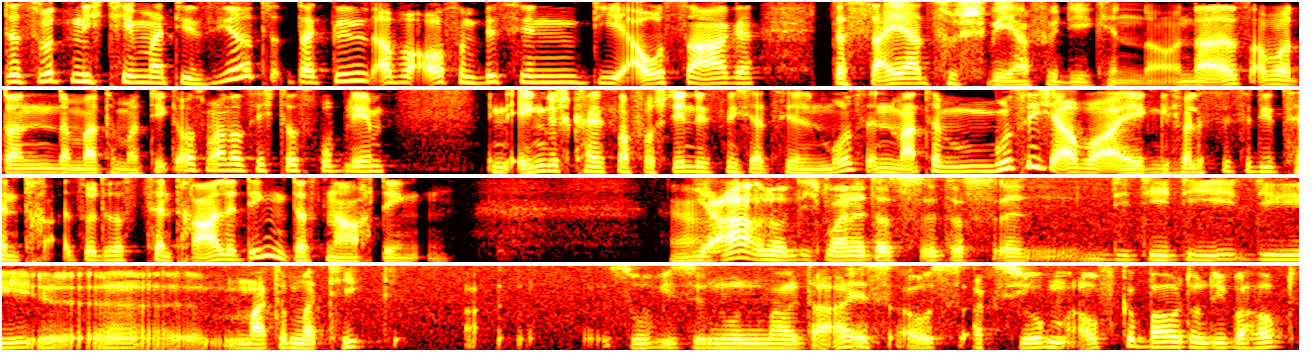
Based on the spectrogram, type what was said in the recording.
das wird nicht thematisiert, da gilt aber auch so ein bisschen die Aussage, das sei ja zu schwer für die Kinder. Und da ist aber dann in der Mathematik aus meiner Sicht das Problem, In Englisch kann ich es noch verstehen, dass ich es nicht erzählen muss. In Mathe muss ich aber eigentlich, weil es ist ja die Zentra so das zentrale Ding, das Nachdenken. Ja, ja und, und ich meine, dass, dass äh, die, die, die, die äh, Mathematik, so wie sie nun mal da ist, aus Axiomen aufgebaut und überhaupt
